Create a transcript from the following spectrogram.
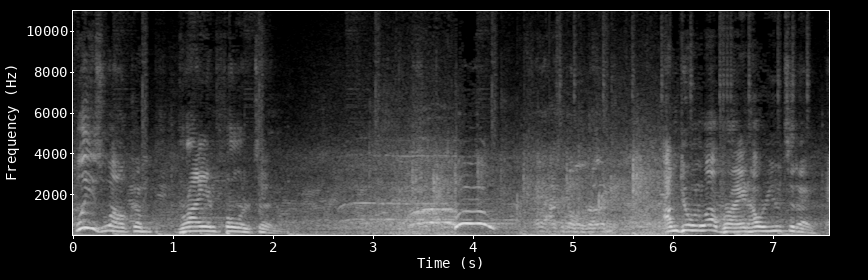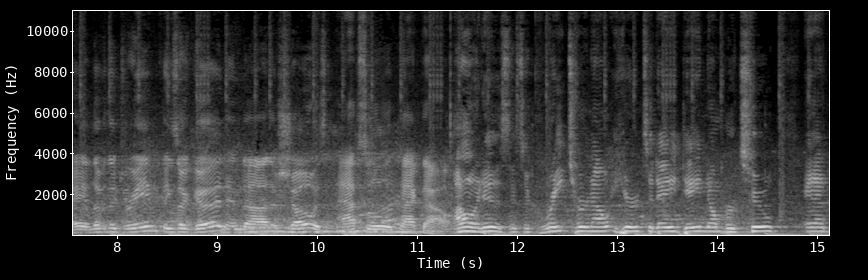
Please welcome Brian Fullerton. Hey, how's it going, brother? I'm doing well, Brian. How are you today? Hey, living the dream. Things are good, and uh, the show is absolutely packed out. Oh, it is. It's a great turnout here today, day number two. And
